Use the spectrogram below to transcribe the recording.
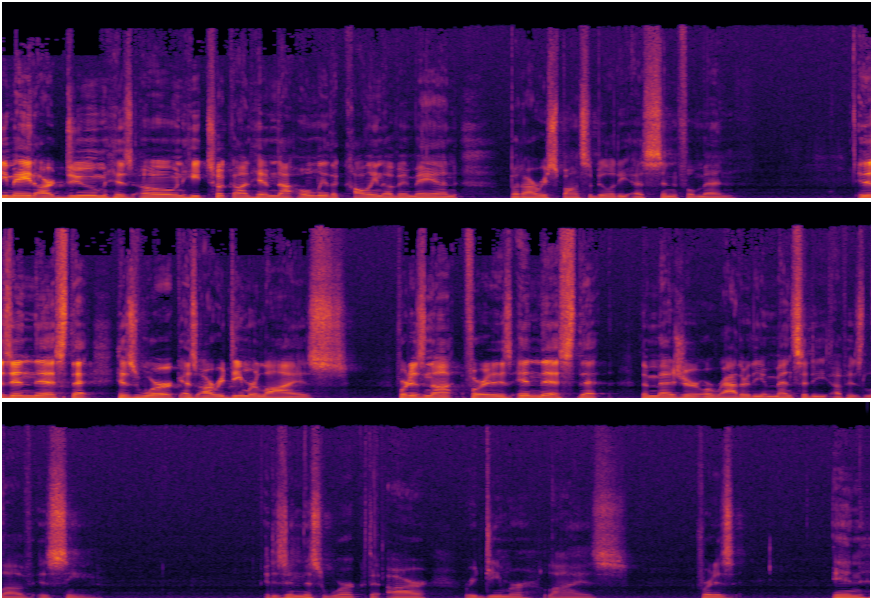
He made our doom his own. He took on him not only the calling of a man, but our responsibility as sinful men. It is in this that his work as our Redeemer lies. For it is not for it is in this that the measure, or rather the immensity of his love is seen. It is in this work that our Redeemer lies. For it is in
